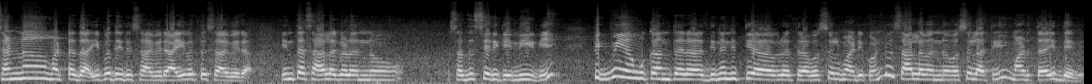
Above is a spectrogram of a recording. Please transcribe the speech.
ಸಣ್ಣ ಮಟ್ಟದ ಇಪ್ಪತ್ತೈದು ಸಾವಿರ, ಐವತ್ತು ಸಾವಿರ ಇಂಥ ಸಾಲಗಳನ್ನು ಸದಸ್ಯರಿಗೆ ನೀಡಿ ಪಿಗ್ಮಿಯ ಮುಖಾಂತರ ದಿನನಿತ್ಯ ಅವರ ಹತ್ರ ವಸೂಲು ಮಾಡಿಕೊಂಡು ಸಾಲವನ್ನು ವಸೂಲಾತಿ ಮಾಡ್ತಾ ಇದ್ದೇವೆ.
